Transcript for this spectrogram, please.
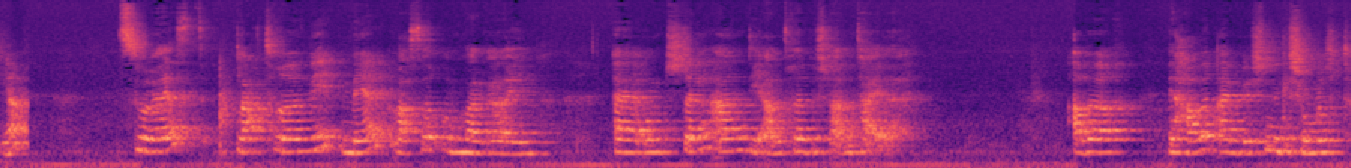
Ja. Zuerst glattrühren wir Mehl, Wasser und Margarin äh, und stellen an die anderen Bestandteile. Aber wir haben ein bisschen geschummelt.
